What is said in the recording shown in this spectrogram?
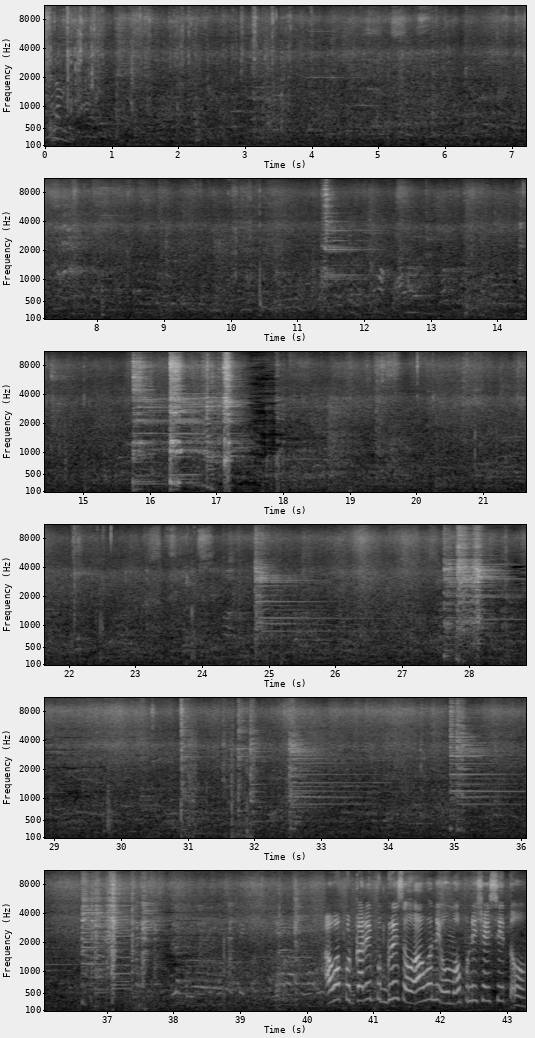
Awa pud kari pud Grace o awa ni o mao pud ni siya seat o.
